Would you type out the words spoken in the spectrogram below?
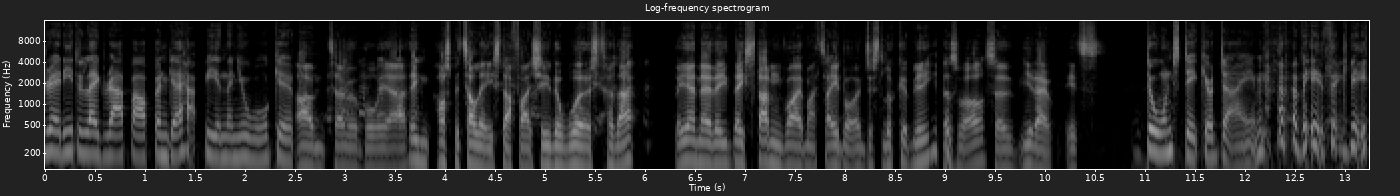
ready to like wrap up and get happy, and then you walk in. I'm terrible. Yeah, I think hospitality stuff actually the worst for that. But yeah, no, they, they stand by my table and just look at me as well. So you know, it's Don't take your time, basically.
